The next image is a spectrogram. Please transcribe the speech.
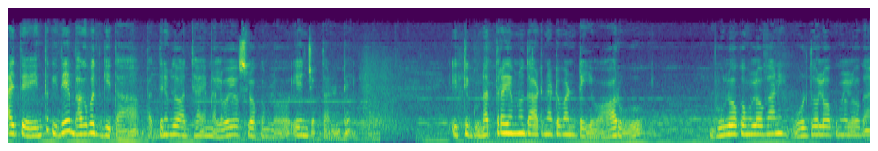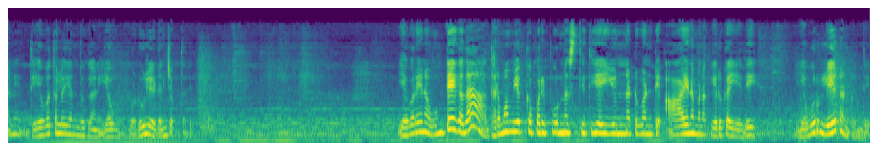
అయితే ఇంతకు ఇదే భగవద్గీత పద్దెనిమిదో అధ్యాయం నలభయో శ్లోకంలో ఏం చెప్తాడంటే ఇట్టి గుణత్రయమును దాటినటువంటి వారు భూలోకంలో కానీ ఊర్ధ్వలోకములలో కానీ దేవతల ఎందు కానీ ఎవ్వడూ లేడని చెప్తుంది. ఎవరైనా ఉంటే కదా ధర్మం యొక్క పరిపూర్ణ స్థితి అయి ఉన్నటువంటి ఆయన మనకు ఎరుకయ్యేది. ఎవరు లేరంటుంది.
